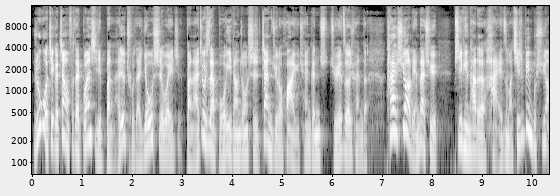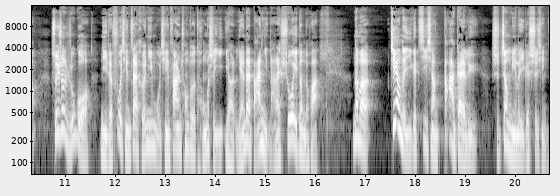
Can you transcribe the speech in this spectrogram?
如果这个丈夫在关系里本来就处在优势位置，本来就是在博弈当中是占据了话语权跟抉择权的，他还需要连带去批评他的孩子吗？其实并不需要。所以说，如果你的父亲在和你母亲发生冲突的同时，要连带把你拿来说一顿的话，那么这样的一个迹象，大概率是证明了一个事情，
